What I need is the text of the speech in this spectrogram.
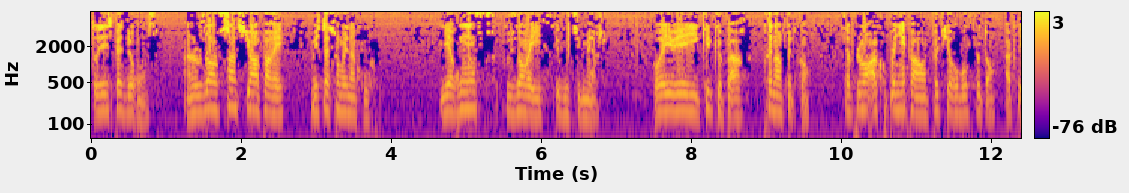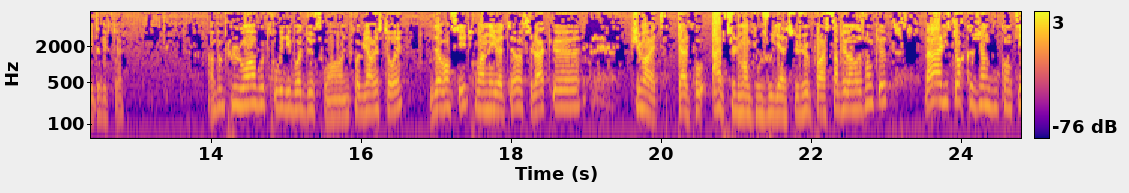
dans une espèce de ronce. Un logement scintillant apparaît, mais s'assombrit d'un coup. Les ronces vous envahissent et vous submergent. Vous réveillez quelque part, près d'un feu de camp, simplement accompagné par un petit robot flottant appelé Drifter. Un peu plus loin, vous trouvez des boîtes de soins. Une fois bien restaurées, vous avancez, trouvez un élévateur, c'est là que je m'arrête. Car il faut absolument que vous jouiez à ce jeu pour la simple et bonne raison que bah, l'histoire que je viens de vous conter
